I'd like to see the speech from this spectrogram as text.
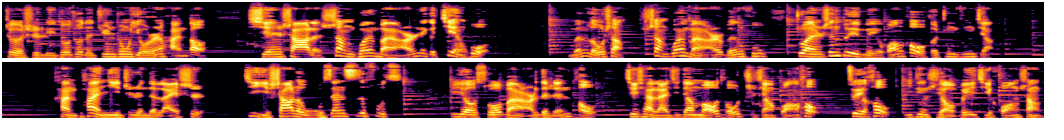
这时，李多作的军中有人喊道：“先杀了上官婉儿那个贱货！”门楼上，上官婉儿闻呼，转身对韦皇后和中宗讲：“看叛逆之人的来世，既已杀了武三思父子。”必要索婉儿的人头，接下来就将矛头指向皇后，最后一定是要危及皇上的。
